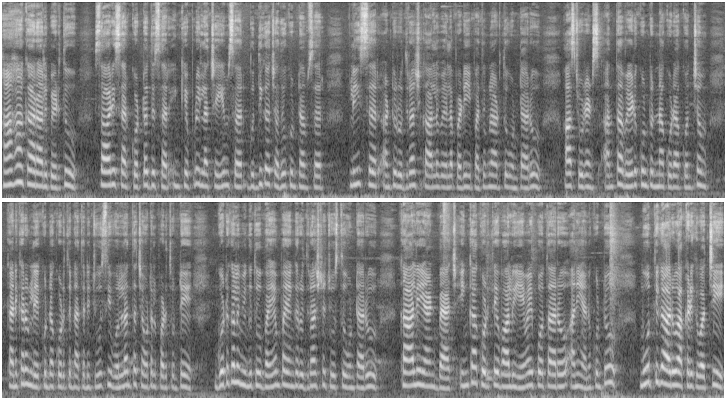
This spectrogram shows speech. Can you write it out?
హాహాకారాలు పెడుతూ సారీ సార్ కొట్టొద్దు సార్ ఇంకెప్పుడు ఇలా చేయం సార్ బుద్ధిగా చదువుకుంటాం సార్ ప్లీజ్ సార్ అంటూ రుద్రాజ్ కాళ్ళ వేలపడి బతిమలాడుతూ ఉంటారు. ఆ స్టూడెంట్స్ అంతా వేడుకుంటున్నా కూడా కొంచెం కనికరం లేకుండా కొడుతున్న అతన్ని చూసి ఒళ్ళంతా చోటలు పడుతుంటే గుటకలు మింగుతూ భయం భయంగా రుద్రాజ్ని చూస్తూ ఉంటారు. ఖాళీ అండ్ బ్యాచ్ ఇంకా కొడితే వాళ్ళు ఏమైపోతారో అని అనుకుంటూ మూర్తి గారు అక్కడికి వచ్చి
